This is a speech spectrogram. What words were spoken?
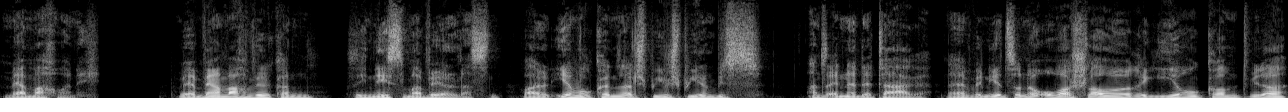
Mehr machen wir nicht. Wer mehr machen will, kann sich nächstes Mal wählen lassen. Weil irgendwo können sie das Spiel spielen bis ans Ende der Tage. Ne, wenn jetzt so eine oberschlaue Regierung kommt wieder,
